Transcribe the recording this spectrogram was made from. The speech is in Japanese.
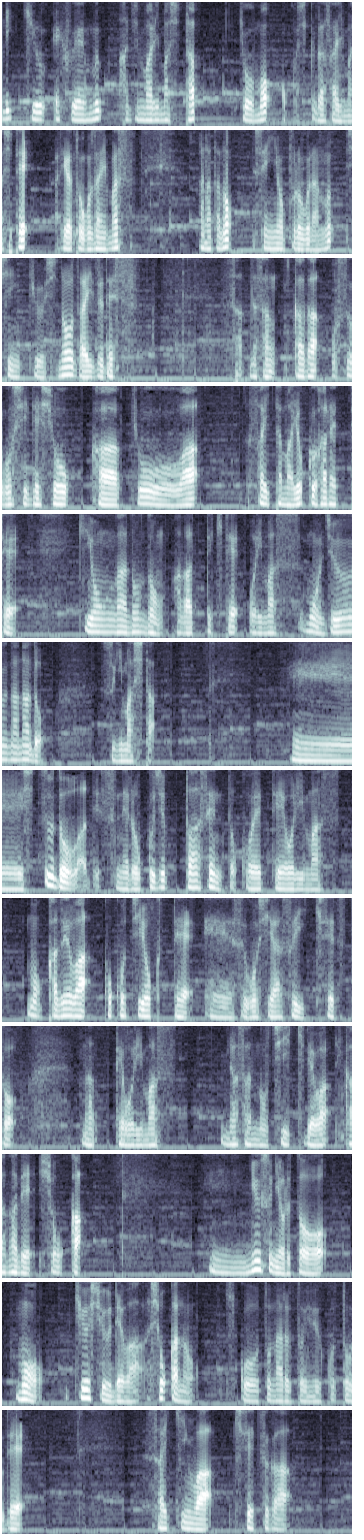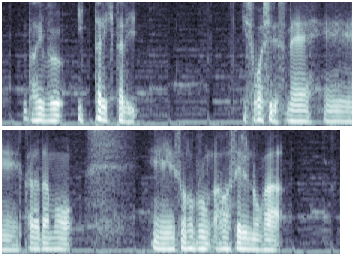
ハリキュー FM 始まりました。今日もお越しくださいましてありがとうございます。あなたの専用プログラム、鍼灸師の大豆です。さあ、皆さんいかがお過ごしでしょうか？今日は埼玉よく晴れて気温がどんどん上がってきております。もう17度過ぎました。えー、湿度はですね、60%超えております。もう風は心地よくて、えー過ごしやすい季節となっております。皆さんの地域ではいかがでしょうか、えーニュースによると、もう九州では初夏の気候となるということで、最近は季節がだいぶ行ったり来たり忙しいですね。えー体も、えーその分合わせるのが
